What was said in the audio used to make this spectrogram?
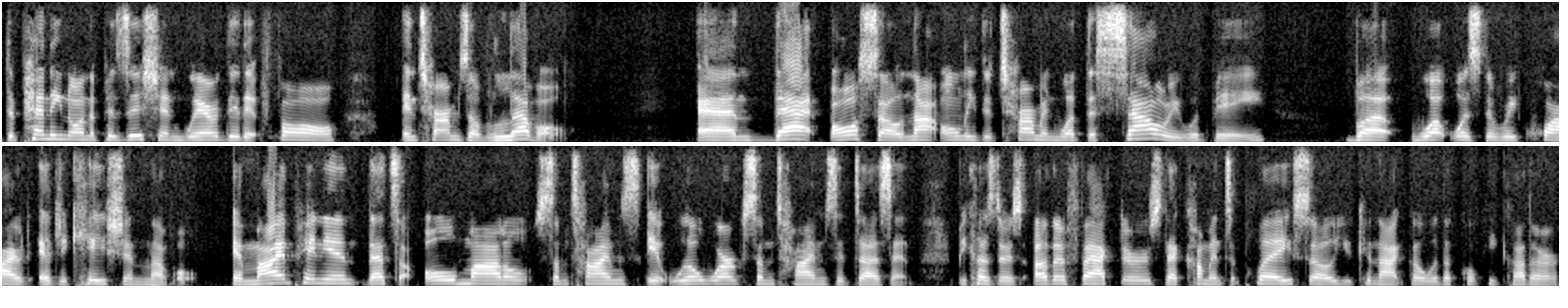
depending on the position, where did it fall in terms of level. And that also not only determined what the salary would be, but what was the required education level. In my opinion, that's an old model. Sometimes it will work, sometimes it doesn't, because there's other factors that come into play, so you cannot go with a cookie cutter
